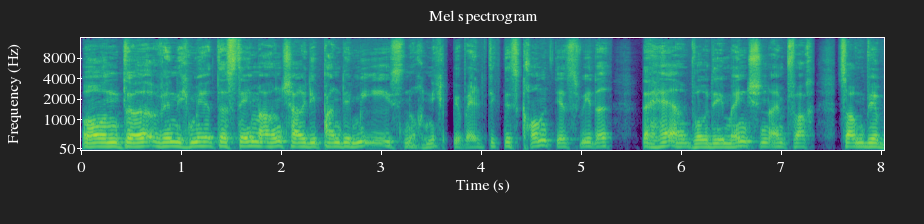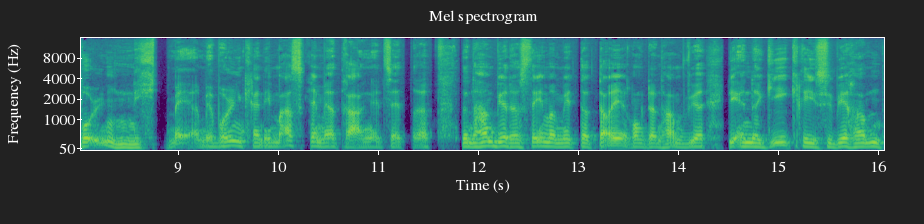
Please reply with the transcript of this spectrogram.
Und äh, wenn ich mir das Thema anschaue, die Pandemie ist noch nicht bewältigt. Es kommt jetzt wieder daher, wo die Menschen einfach sagen, wir wollen nicht mehr, wir wollen keine Maske mehr tragen etc. Dann haben wir das Thema mit der Teuerung, dann haben wir die Energiekrise, wir haben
